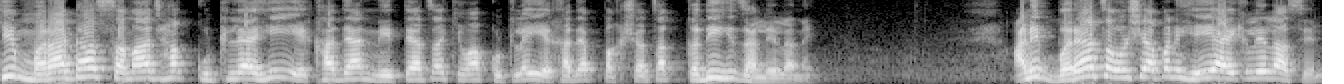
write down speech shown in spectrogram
की मराठा समाज हा कुठल्याही एखाद्या नेत्याचा किंवा कुठल्याही एखाद्या पक्षाचा कधीही झालेला नाही. आणि बऱ्याच अंशी आपण हेही ऐकलेलं असेल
